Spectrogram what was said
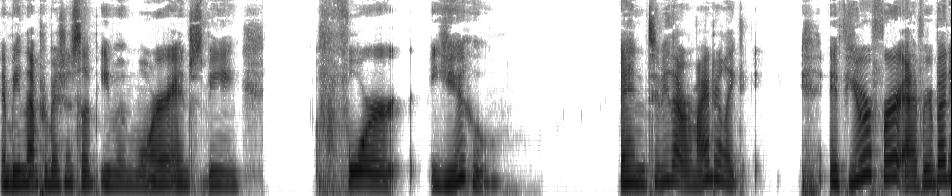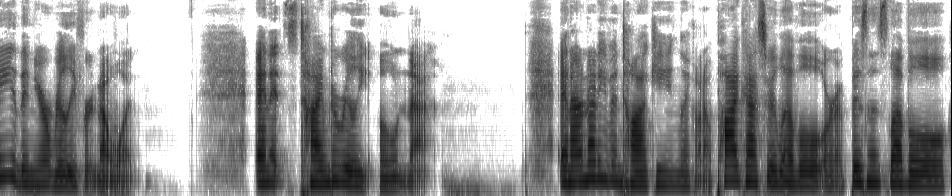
and being that permission slip even more and just being for you and to be that reminder like if you're for everybody, then you're really for no one. And it's time to really own that. And I'm not even talking like on a podcaster level or a business level,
